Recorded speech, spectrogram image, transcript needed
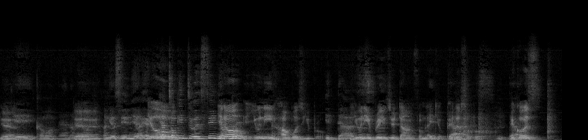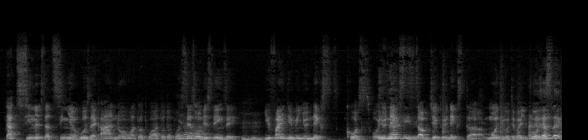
Yeah. hey, come on, man, I'm, Yeah. your, I'm your senior. You're, Yo. you're talking to a senior, You know, bro. uni humbles you, bro. It does. Uni brings you down from like It your pedestal, bro. Does. Because that senior, that senior who's like, ah, no, what, what, what, what, what, what, says all these things, eh? Mhm. You find him in your next course or your next subject or your next uh, module, whatever you and call it. just like,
